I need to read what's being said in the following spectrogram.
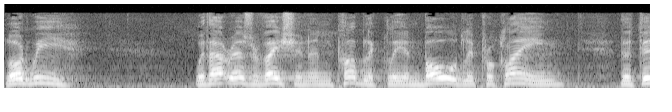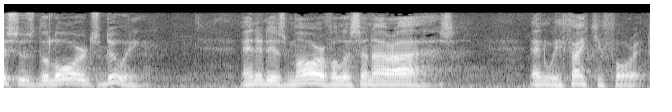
Lord, we without reservation and publicly and boldly proclaim that this is the Lord's doing, and it is marvelous in our eyes, and we thank you for it.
